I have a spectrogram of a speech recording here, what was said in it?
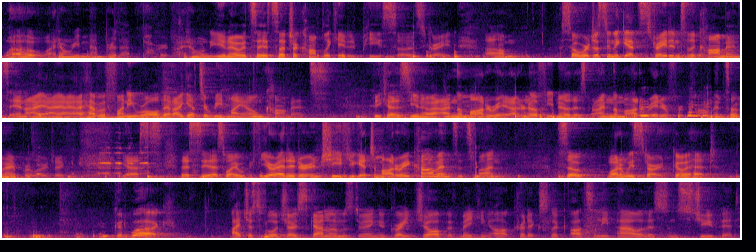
whoa, I don't remember that part. I don't, you know, it's, it's such a complicated piece, so it's great. Um, so we're just going to get straight into the comments, and I, I, I have a funny role that I get to read my own comments because you know I'm the moderator. I don't know if you know this, but I'm the moderator for comments on hyperallergic. Yes, that's that's why if you're editor in chief, you get to moderate comments. It's fun. So why don't we start? Go ahead. Good work. I just thought Joe Scanlan was doing a great job of making art critics look utterly powerless and stupid.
